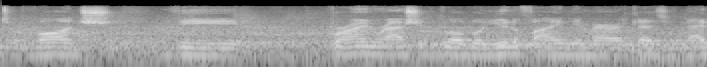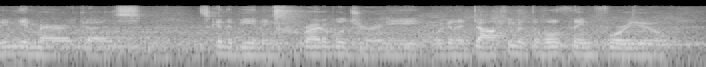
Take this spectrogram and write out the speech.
To launch the Brian Rashid Global Unifying the Americas, Uniting the Americas. It's going to be an incredible journey. We're going to document the whole thing for you.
